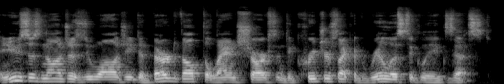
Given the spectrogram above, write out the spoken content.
and used his knowledge of zoology to better develop the land sharks into creatures that could realistically exist.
